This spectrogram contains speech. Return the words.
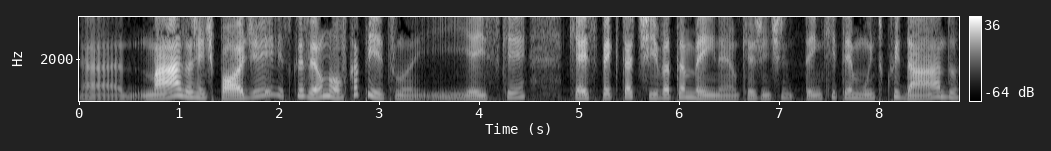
uh, mas a gente pode escrever um novo capítulo. E é isso que, que é a expectativa também, né? O que a gente tem que ter muito cuidado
